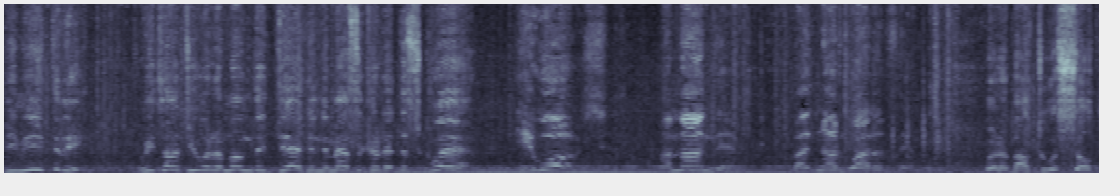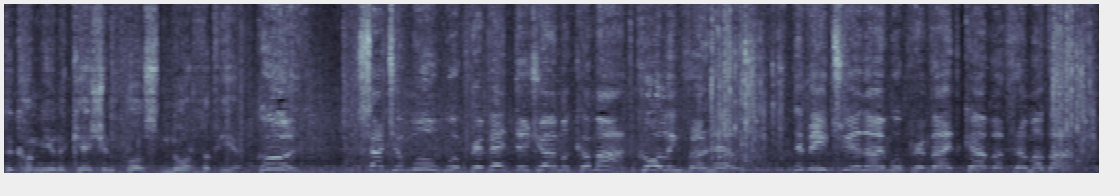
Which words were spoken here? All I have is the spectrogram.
Dimitri, we thought you were among the dead in the massacre at the square. He was among them, but not one of them. We're about to assault the communication post north of here. Good! Such a move will prevent the German command calling for help. Dimitri and I will provide cover from above.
